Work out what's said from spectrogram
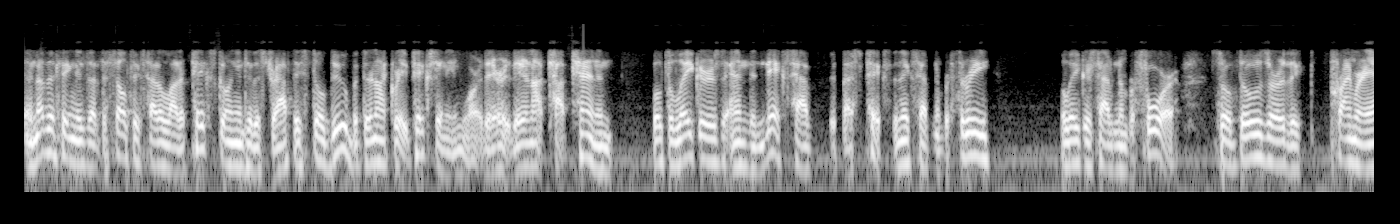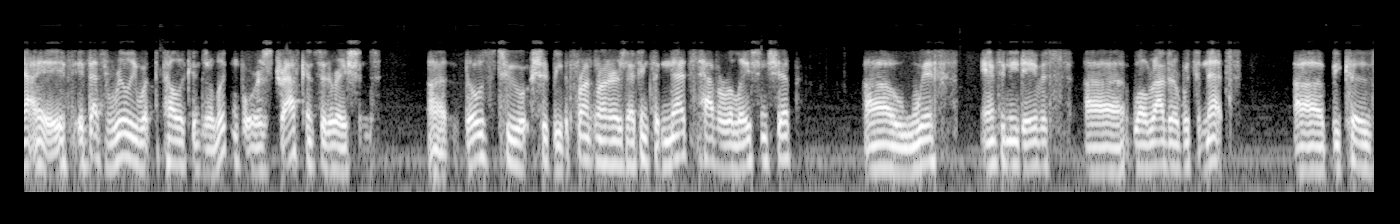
another thing is that the Celtics had a lot of picks going into this draft. They still do, but they're not great picks anymore. They're they're not top ten. And both the Lakers and the Knicks have the best picks. The Knicks have number three. The Lakers have number four. So if those are the primary, if, if that's really what the Pelicans are looking for is draft considerations, uh, those two should be the front runners. I think the Nets have a relationship uh, with Anthony Davis, uh, well, rather with the Nets, uh, because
